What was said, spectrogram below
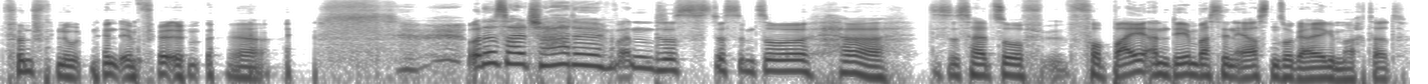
fünf Minuten in dem Film. Ja. Und das ist halt schade, man, das, das sind so. Ha das ist halt so vorbei an dem, was den ersten so geil gemacht hat.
